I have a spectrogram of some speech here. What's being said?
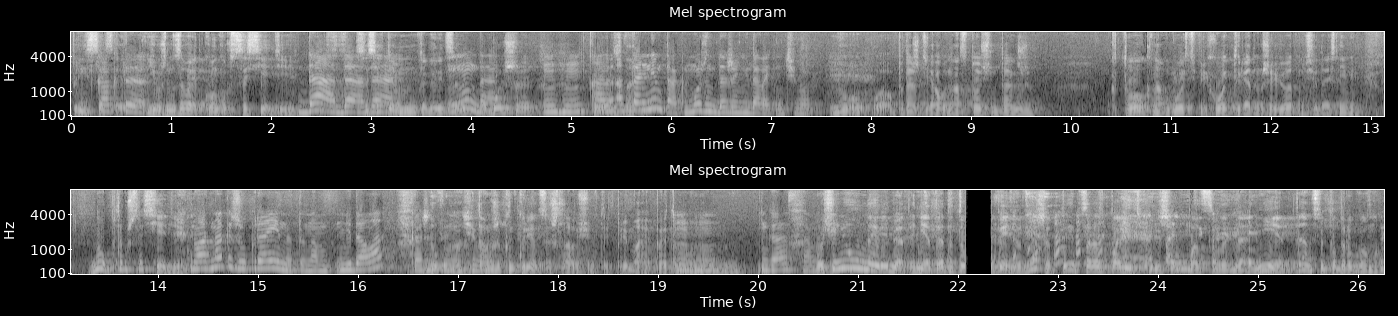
Приз сос- Как-то- Его же называют конкурс соседей. Да, да, да. Соседям, как говорится, Ну, да. побольше. Мгм. кого А остальным так, можно даже не давать ничего. Ну, подожди, а у нас точно так же. Кто к нам в гости приходит, кто рядом живет, мы всегда с ними. Ну, потому что соседи. Ну, однако же Украина-то нам не дала, кажется, ну, ничего. там же конкуренция шла очень прямая, поэтому... Мгм. ну, Газ там. Очень умные ребята. Нет, это ты опять, вот видишь, ты сразу политику решил подсунуть. Да, нет, там все по-другому.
